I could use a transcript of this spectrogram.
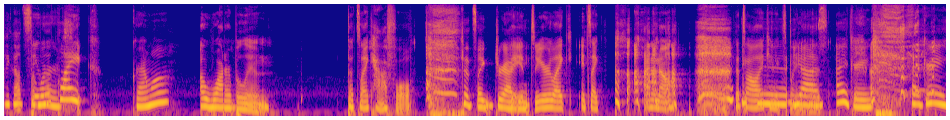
Like that's the they worst. look like grandma. a water balloon that's like half full. that's like dragging. It's- you're like, it's like, I don't know. That's all I can explain Yeah, as. I agree. I agree.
